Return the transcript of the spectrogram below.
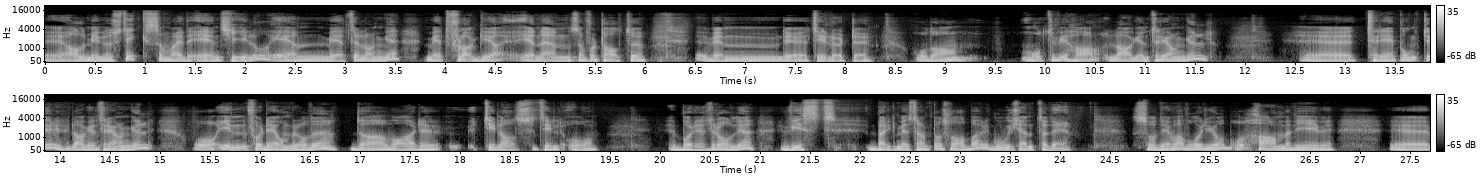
aluminiumsstikk som veide én kilo, én meter lange, med et flagg i ene enden som fortalte hvem det tilhørte. Og da måtte vi ha, lage en triangel. Eh, tre punkter, lage en triangel. Og innenfor det området, da var det tillatelse til å bore etter olje, hvis bergmesteren på Svalbard godkjente det. Så det var vår jobb å ha med de eh,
